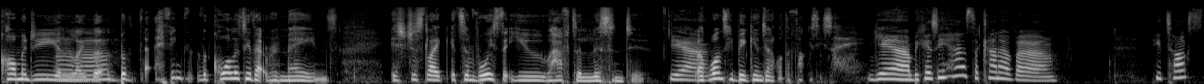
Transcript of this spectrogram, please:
comedy and like Mm-hmm. the but I think the quality that remains is just like it's a voice that you have to listen to. Yeah. Like once he begins, you're like, what the fuck is he saying? Yeah, because he has a kind of a. He talks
